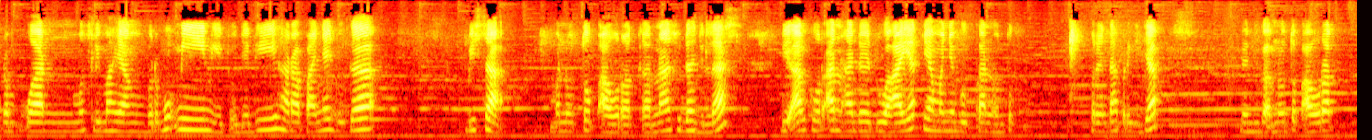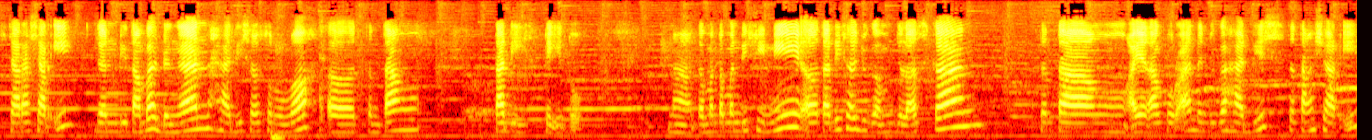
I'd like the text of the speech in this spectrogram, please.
perempuan muslimah yang bermukmin gitu. Jadi harapannya juga bisa menutup aurat karena sudah jelas di Al-Qur'an ada dua ayat yang menyebutkan untuk perintah berhijab dan juga menutup aurat secara syar'i dan ditambah dengan hadis Rasulullah e, tentang tadi seperti itu. Nah, teman-teman di sini e, tadi saya juga menjelaskan tentang ayat Al-Quran dan juga hadis tentang syari.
